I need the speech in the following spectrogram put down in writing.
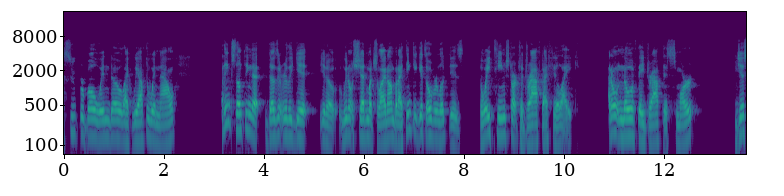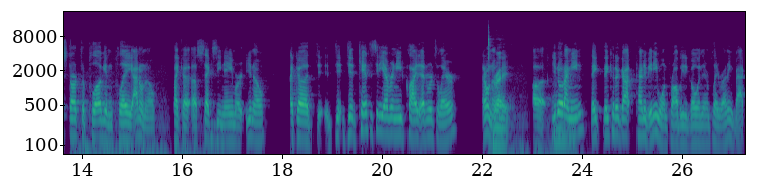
Super Bowl window, like we have to win now. I think something that doesn't really get, you know, we don't shed much light on, but I think it gets overlooked is the way teams start to draft. I feel like I don't know if they draft as smart. They just start to plug and play. I don't know, like a, a sexy name or you know, like uh, did, did Kansas City ever need Clyde Edwards-Helaire? I don't know. Right. Uh, you know what I mean? They they could have got kind of anyone probably to go in there and play running back.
